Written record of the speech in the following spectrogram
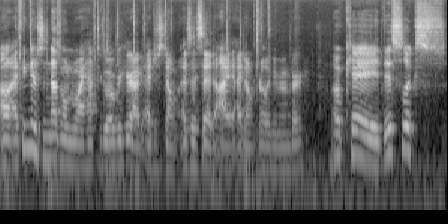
I think there's another one where I have to go over here. I, I just don't, as I said, I, I don't really remember. Okay, this looks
